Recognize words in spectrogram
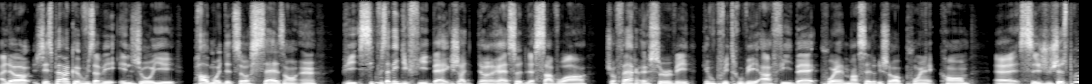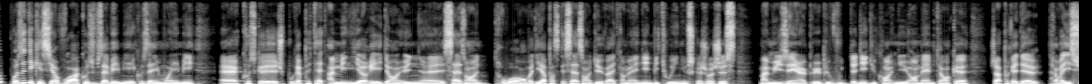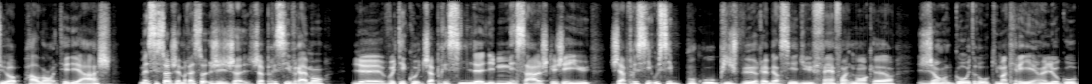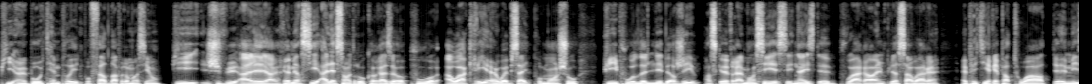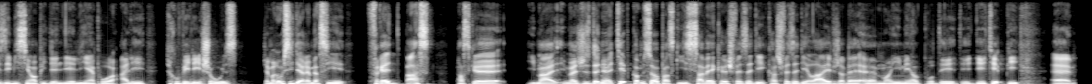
Alors, j'espère que vous avez enjoyé Parle-moi de ça, saison 1. Puis, si vous avez du feedback, j'adorerais ça de le savoir. Je vais faire un survey que vous pouvez trouver à feedback.marcelrichard.com. Euh, c'est juste pour poser des questions, voir quoi vous avez aimé, quoi vous avez moins aimé, euh, qu'est-ce que je pourrais peut-être améliorer dans une euh, saison 3, on va dire, parce que saison 2 va être comme un in-between où ce que je vais juste m'amuser un peu puis vous donner du contenu en même temps que j'apprends de travailler sur Parlons TDAH. Mais c'est ça, j'aimerais ça. J'apprécie vraiment le, votre écoute, j'apprécie les messages que j'ai eus. J'apprécie aussi beaucoup, puis je veux remercier du fin fond de mon cœur Jean Gaudreau qui m'a créé un logo puis un beau template pour faire de la promotion. Puis je veux remercier Alessandro Coraza pour avoir créé un website pour mon show puis pour l'héberger parce que vraiment c'est nice de pouvoir avoir une place, avoir un, petit répertoire de mes émissions puis de les liens pour aller trouver les choses. J'aimerais aussi de remercier Fred Basque parce que il m'a juste donné un tip comme ça parce qu'il savait que je faisais des quand je faisais des lives, j'avais mon email pour des, des, tips puis euh,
